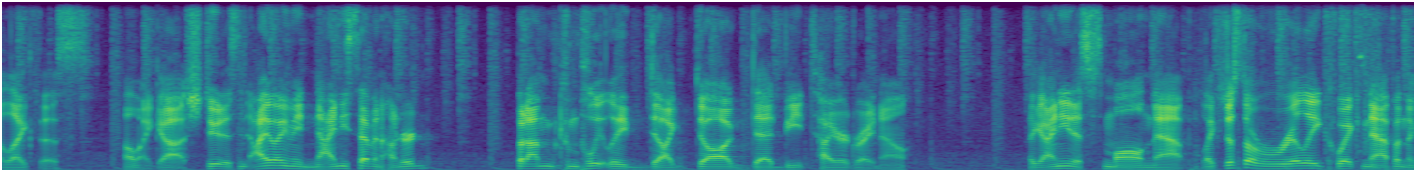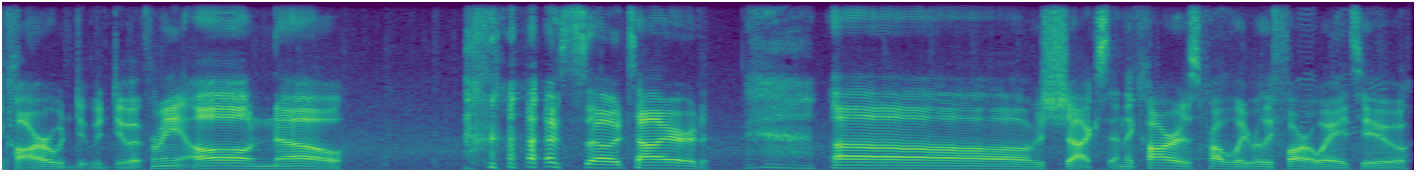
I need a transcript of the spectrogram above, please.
I like this. Oh my gosh, dude, I only made 9,700, but I'm completely like dog deadbeat tired right now. Like I need a small nap, like just a really quick nap in the car would do, would do it for me. Oh no, I'm so tired. Oh shucks, and the car is probably really far away too.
